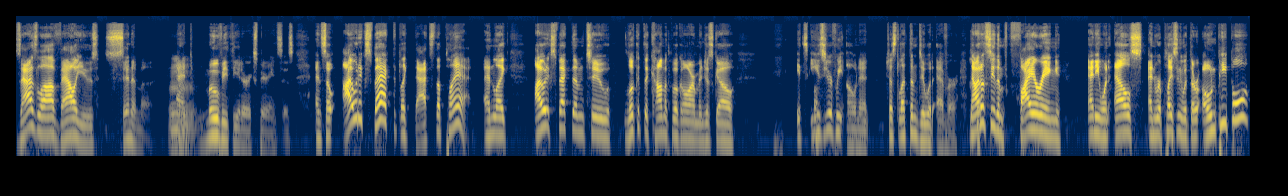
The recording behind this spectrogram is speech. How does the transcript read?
zaslav values cinema and Mm. movie theater experiences. And so I would expect that like that's the plan. And like I would expect them to look at the comic book arm and just go, it's easier if we own it. Just let them do whatever. Now I don't see them firing anyone else and replacing with their own people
